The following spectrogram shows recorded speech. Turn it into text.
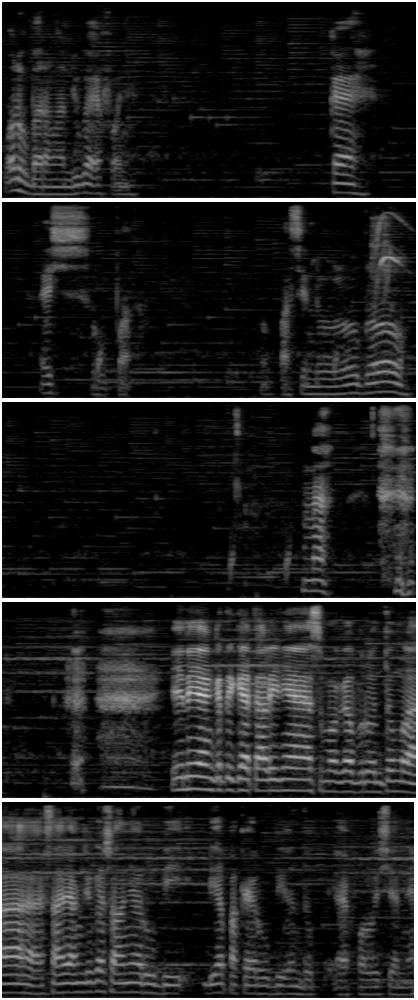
Waduh barengan juga Evo-nya. Oke. Eish, lupa. Lepasin dulu, Bro. Nah. Ini yang ketiga kalinya semoga beruntung lah. Sayang juga soalnya Ruby, dia pakai Ruby untuk evolutionnya.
